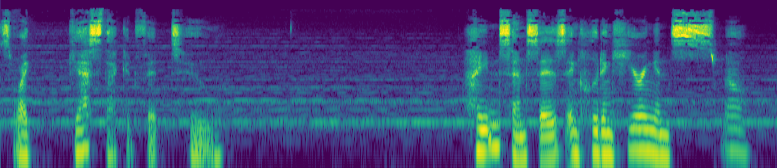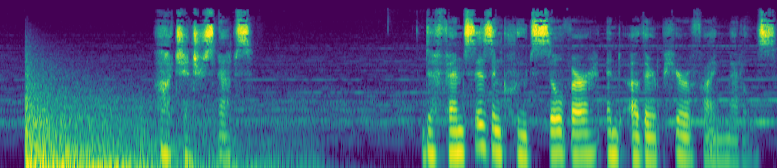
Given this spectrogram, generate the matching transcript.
So I guess that could fit too. Heightened senses, including hearing and smell. Oh, ginger snaps. Defenses include silver and other purifying metals.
